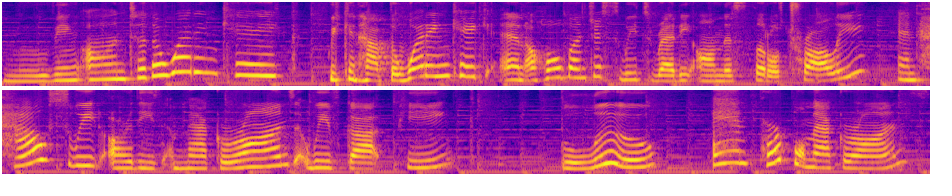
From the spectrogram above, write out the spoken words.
Moving on to the wedding cake. We can have the wedding cake and a whole bunch of sweets ready on this little trolley. And how sweet are these macarons? We've got pink, blue, and purple macarons.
